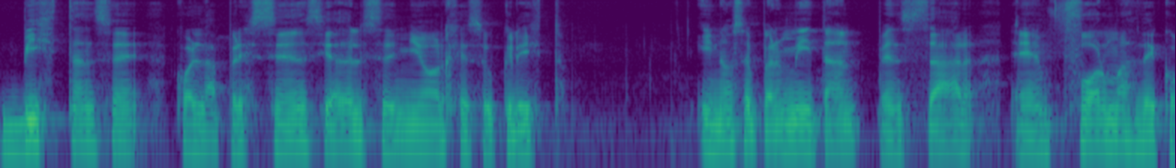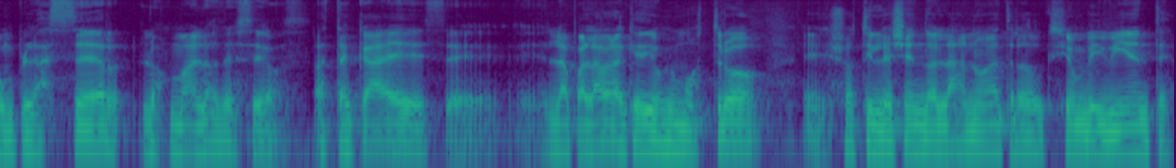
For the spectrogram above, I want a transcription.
vístanse con la presencia del Señor Jesucristo. Y no se permitan pensar en formas de complacer los malos deseos. Hasta acá es eh, la palabra que Dios me mostró. Eh, yo estoy leyendo la nueva traducción viviente.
